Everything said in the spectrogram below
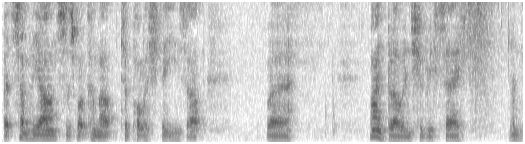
but some of the answers what come up to polish these up were mind-blowing should we say. And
